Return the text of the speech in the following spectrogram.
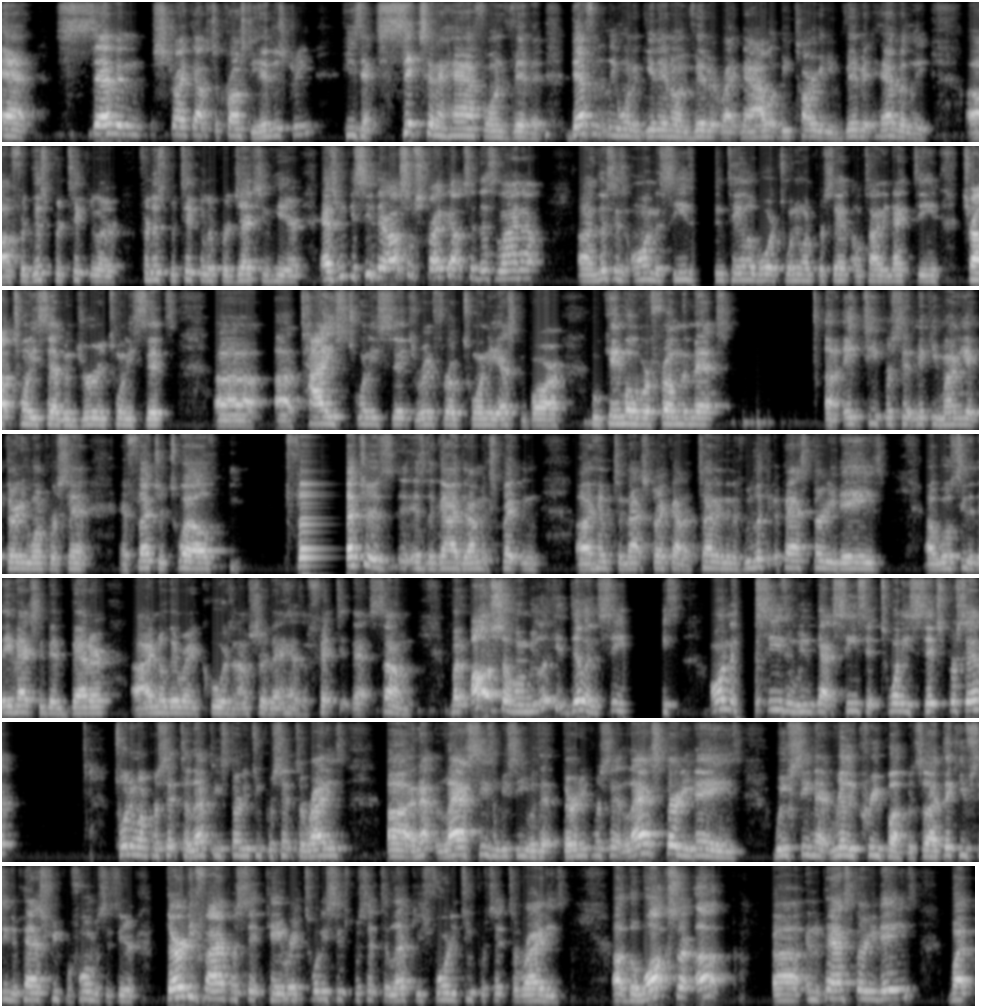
at seven strikeouts across the industry. He's at six and a half on Vivid. Definitely want to get in on Vivid right now. I would be targeting Vivid heavily uh, for this particular for this particular projection here. As we can see, there are some strikeouts in this lineup. Uh, this is on the season. Taylor Ward 21%, Ohtani 19, Trout 27, Drury 26, uh, uh, Thaiss 26, Renfroe 20, Escobar, who came over from the Mets, uh, 18%, Mickey Moniak 31%, and Fletcher 12. Fletcher is, is the guy that I'm expecting uh, him to not strike out a ton. And then if we look at the past 30 days, uh, we'll see that they've actually been better. Uh, I know they were in Coors, and I'm sure that has affected that some. But also, when we look at Dylan Cease, on the season, we've got Cease at 26%, 21% to lefties, 32% to righties. Uh, and that last season we see was at 30%. Last 30 days, we've seen that really creep up. And so I think you've seen the past few performances here 35% K rate, 26% to lefties, 42% to righties. Uh, the walks are up uh, in the past 30 days, but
